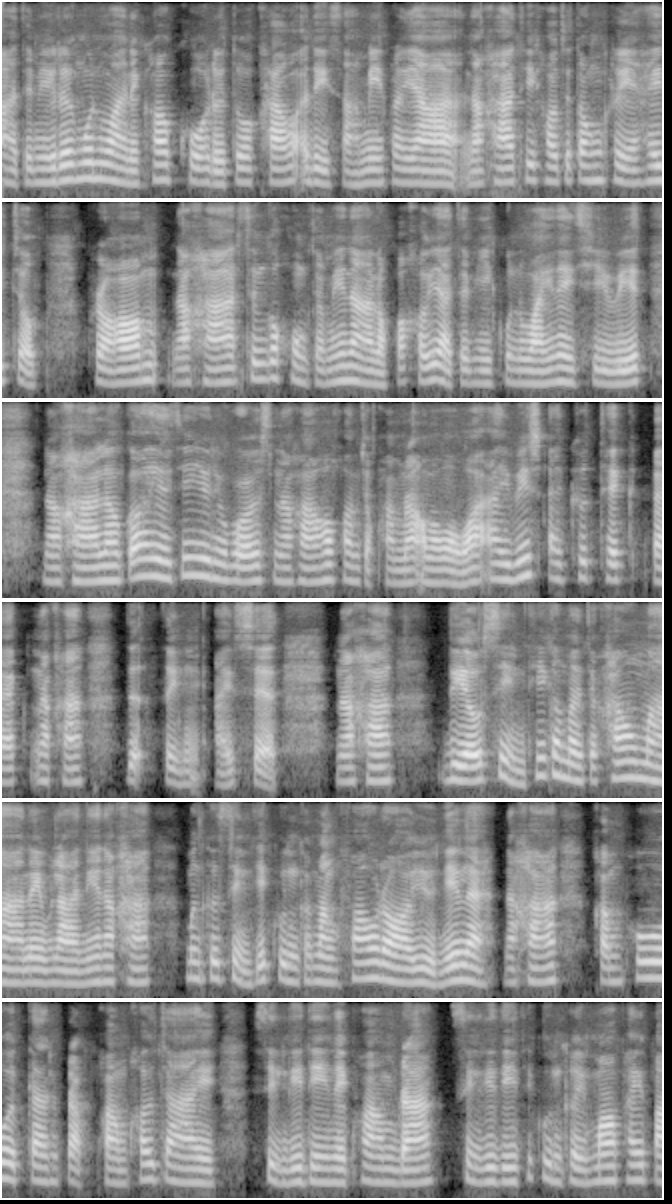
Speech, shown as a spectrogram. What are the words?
อาจจะมีเรื่องวุ่นวายในครอบครัว หรือตัวเขาอดีตสามีภรรยานะคะ ที่เขาจะต้องเคลียร์ให้จบพร้อมนะคะ ซึ่งก็คงจะไม่นานหรอกเพราะเขาอยากจะมีคุณไว้ในชีวิตนะคะ แล้วก็ Energy Universe นะคะข้อความจากความรักออกมาบอกว่า I wish I could take back นะคะ the thing I said นะคะ เดี๋ยวสิ่งที่กำลังจะเข้ามาในเวลานี้นะคะ มันคือสิ่งที่คุณกำลังเฝ้ารออยู่นี่แหละนะคะคำพูดการปรับความเข้าใจ สิ่งดีๆ ในความรัก สิ่งดีๆ ที่คุณเคยมอบให้ไป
